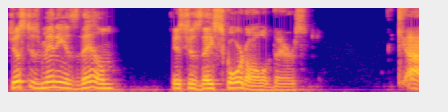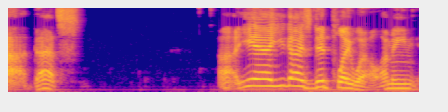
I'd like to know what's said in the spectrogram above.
just as many as them. It's just they scored all of theirs. God, that's. Uh, yeah, you guys did play well. I mean,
